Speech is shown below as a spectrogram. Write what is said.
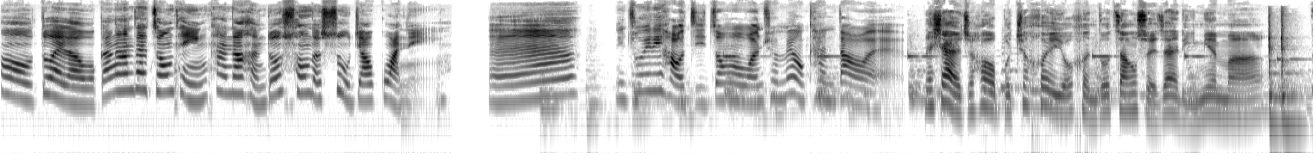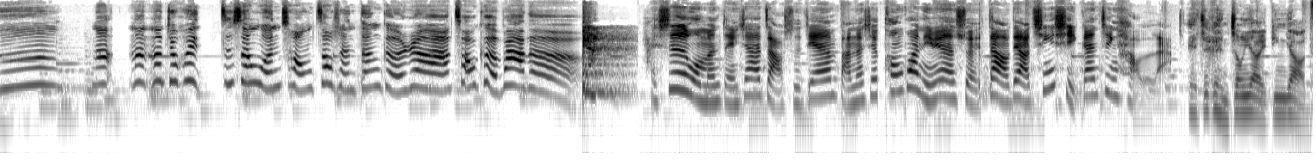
哦，对了，我刚刚在中庭看到很多空的塑胶罐呢。嗯，你注意力好集中哦，完全没有看到哎。那下雨之后不就会有很多脏水在里面吗？蚊虫，造成登革热啊，超可怕的。还是我们等一下找时间把那些空罐里面的水倒掉，清洗干净好了啦。哎，这个很重要，一定要的。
